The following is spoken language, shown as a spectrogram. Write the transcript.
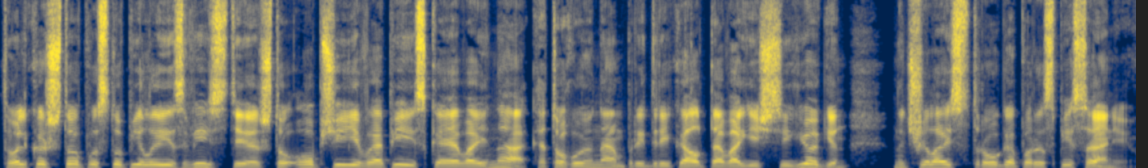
Только что поступило известие, что общеевропейская война, которую нам предрекал товарищ Серегин, началась строго по расписанию.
